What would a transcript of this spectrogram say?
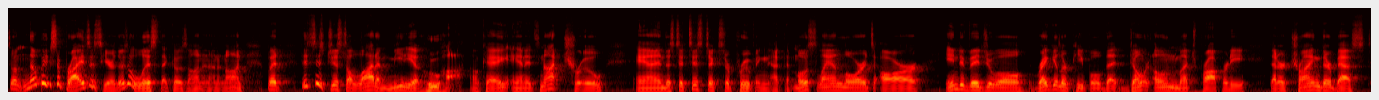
So, no big surprises here. There's a list that goes on and on and on. But this is just a lot of media hoo ha, okay? And it's not true. And the statistics are proving that, that most landlords are individual, regular people that don't own much property, that are trying their best.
